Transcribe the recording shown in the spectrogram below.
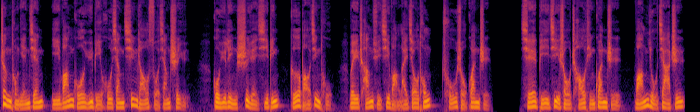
正统年间，以亡国与彼互相侵扰所相斥语，故欲令誓愿息兵，革保净土，为常许其往来交通，除受官职。且彼既受朝廷官职，王又加之，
